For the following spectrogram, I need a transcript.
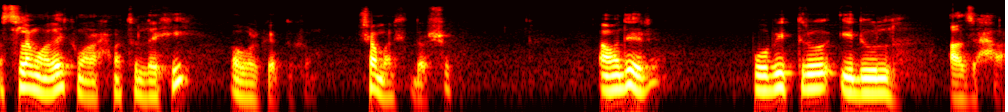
আসসালামু আলাইকুম রহমতুল্লাহি ওবরকাত সম্মানিত দর্শক, আমাদের পবিত্র ঈদুল আজহা।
